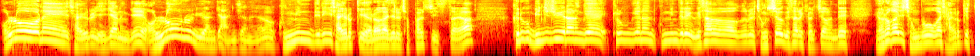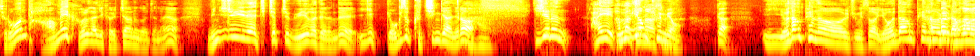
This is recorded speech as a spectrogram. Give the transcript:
언론의 자유를 얘기하는 게 언론을 위한 게 아니잖아요. 국민들이 자유롭게 여러 가지를 접할 수 있어야 그리고 민주주의라는 게 결국에는 국민들의 의사를 정치적 의사를 결정하는데 여러 가지 정보가 자유롭게 들어온 다음에 그걸 가지고 결정하는 거잖아요. 민주주의에 대한 직접적 위해가 되는데 이게 여기서 그친 게 아니라 이제는 아예 의견. 표명. 그러니까 이 여당 패널 중에서 여당 패널이라고.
